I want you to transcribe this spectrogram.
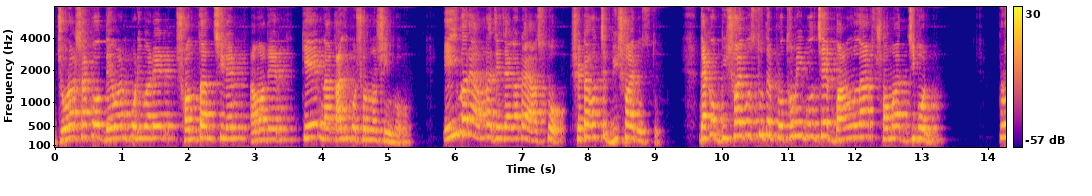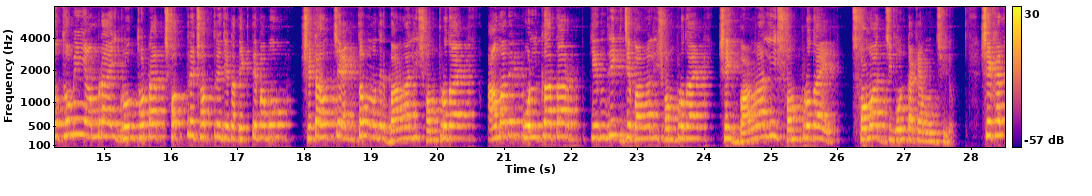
জোড়াসাঁকো দেওয়ান পরিবারের সন্তান ছিলেন আমাদের কে না কালীপ্রসন্ন সিংহ। এইবারে আমরা যে জায়গাটায় আসব, সেটা হচ্ছে বিষয়বস্তু। দেখো, বিষয়বস্তুতে প্রথমেই বলছে বাংলার সমাজ জীবন। প্রথমেই আমরা এই গ্রন্থটা ছত্রে ছত্রে যেটা দেখতে পাবো, সেটা হচ্ছে একদম আমাদের বাঙালি সম্প্রদায়। আমাদের কলকাতার কেন্দ্রিক যে বাঙালি সম্প্রদায়, সেই বাঙালি সম্প্রদায়ের সমাজ জীবনটা কেমন ছিল? সেখানে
